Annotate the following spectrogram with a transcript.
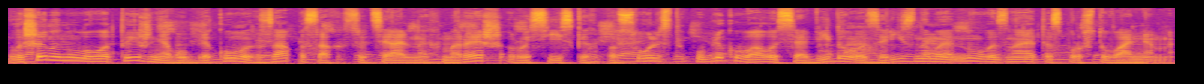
Лише минулого тижня в облікових записах соціальних мереж російських посольств публікувалося відео з різними, ну ви знаєте, спростуваннями.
